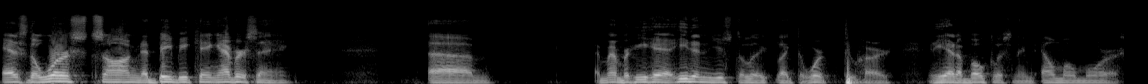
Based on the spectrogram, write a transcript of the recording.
as the worst song that B.B. King ever sang. Um, I remember he had, he didn't used to like, like to work too hard. And he had a vocalist named Elmo Morris.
